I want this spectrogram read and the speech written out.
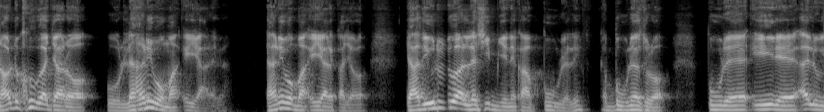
နောက်တစ်ခုကကြတော့ဟိုလမ်းတွေပေါ်မှာအိပ်ရတယ်ဗျလမ်းတွေပေါ်မှာအိပ်ရတဲ့ခါကျတော့ရာသီဥတုကလက်ရှိမြင်တဲ့အခါပူတယ်လေပူနေဆိုတော့ပူတယ်အေးတယ်အဲ့လို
